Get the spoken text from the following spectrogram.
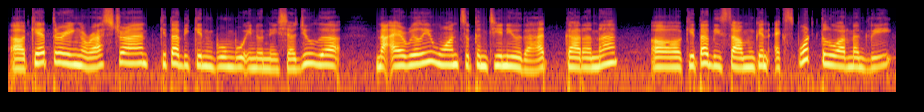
uh, catering restaurant kita bikin bumbu Indonesia juga. Nah I really want to continue that karena uh, kita bisa mungkin ekspor ke luar negeri.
